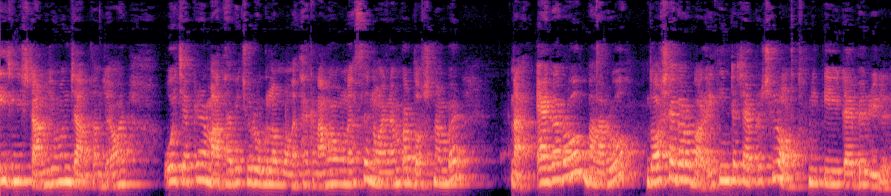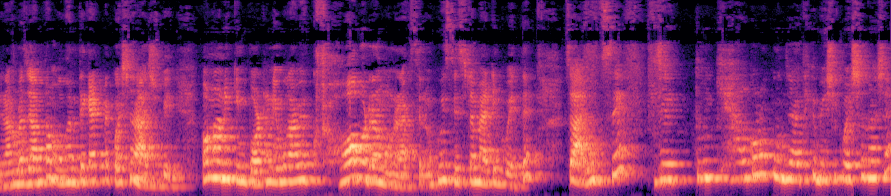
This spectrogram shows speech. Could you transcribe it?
এই জিনিসটা আমি যেমন জানতাম যে আমার ওই চ্যাপ্টারের মাথা পিছু ওগুলো মনে থাকে না, আমার মনে আছে নয় নাম্বার দশ নাম্বার না, এগারো, বারো, দশ, এগারো, বারো, এই তিনটা চ্যাপ্টার ছিল অর্থনীতি এই টাইপের রিলেটেড আমরা জানতাম ওখান থেকে একটা কোয়েশ্চেন আসবে। কারণ অনেক ইম্পর্টেন্ট এবং আমি সব ওটা মনে রাখছিলাম, খুবই সিস্টেম্যাটিক ওয়েতে তো আই উড সে যে তুমি খেয়াল করো কোন জায়গা থেকে বেশি কোয়েশ্চেন আসে,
